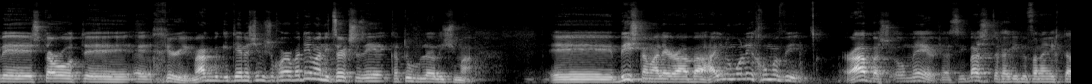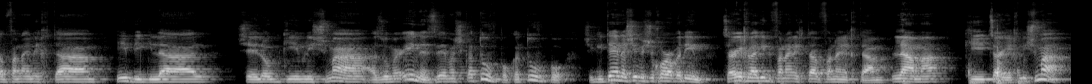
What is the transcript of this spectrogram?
בשטרות אה, אה, אחרים. רק בגיטי נשים ושחרור עבדים אני צריך שזה יהיה כתוב לה לשמה. אה, בישלמה לרבה, היינו מוליך ומביא. רבא שאומר שהסיבה שצריך להגיד בפניי נכתב, בפניי נכתב, היא בגלל שלא בקיאים לשמה, אז הוא אומר הנה זה מה שכתוב פה, כתוב פה, שגיטי נשים ושחרור עבדים צריך להגיד בפניי נכתב, בפניי נחתם, למה? כי צריך לשמה,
